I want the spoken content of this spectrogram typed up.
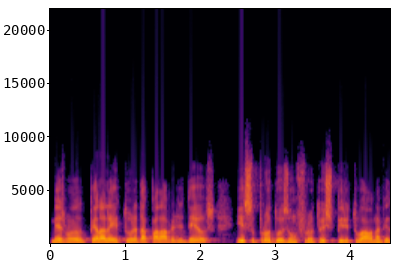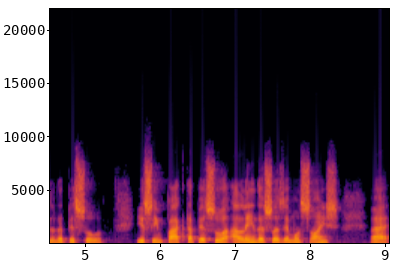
mesmo pela leitura da palavra de Deus, isso produz um fruto espiritual na vida da pessoa. Isso impacta a pessoa além das suas emoções né?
